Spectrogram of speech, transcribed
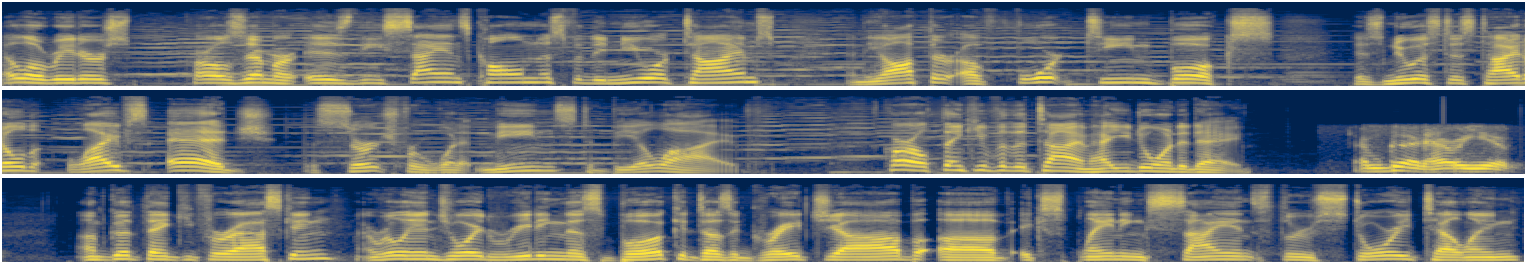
Hello, readers. Carl Zimmer is the science columnist for the New York Times and the author of 14 books. His newest is titled Life's Edge: The Search for What It Means to Be Alive. Carl, thank you for the time. How you doing today? I'm good. How are you? I'm good, thank you for asking. I really enjoyed reading this book. It does a great job of explaining science through storytelling,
